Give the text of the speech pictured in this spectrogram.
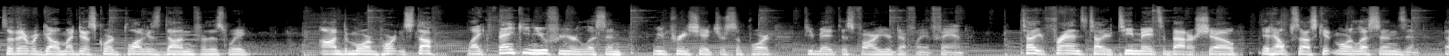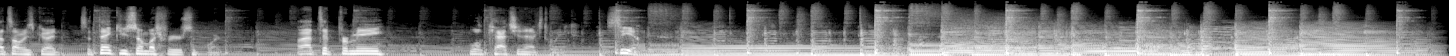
So there we go. My Discord plug is done for this week. On to more important stuff, like thanking you for your listen. We appreciate your support. If you made it this far, you're definitely a fan. Tell your friends, tell your teammates about our show. It helps us get more listens, and that's always good. So thank you so much for your support. Well, that's it for me. We'll catch you next week. See ya.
